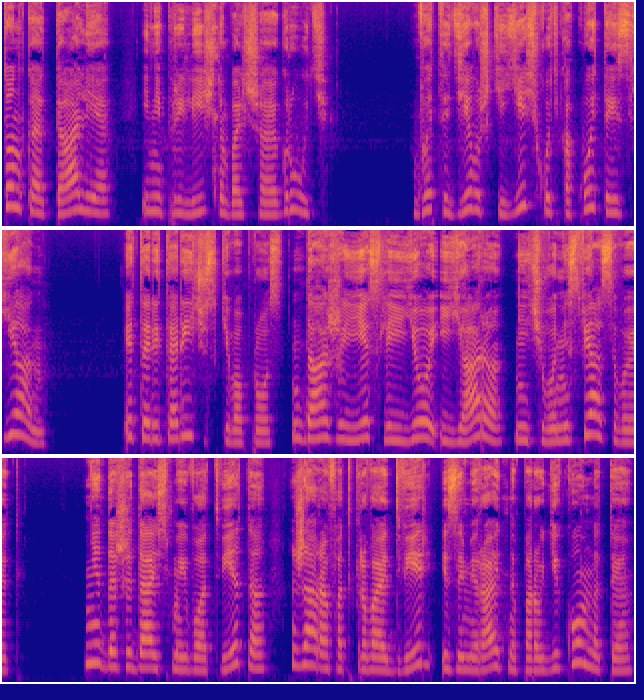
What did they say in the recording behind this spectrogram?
тонкая талия и неприлично большая грудь. В этой девушке есть хоть какой-то изъян? Это риторический вопрос, даже если ее и Яра ничего не связывает – не дожидаясь моего ответа, Жаров открывает дверь и замирает на пороге комнаты.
